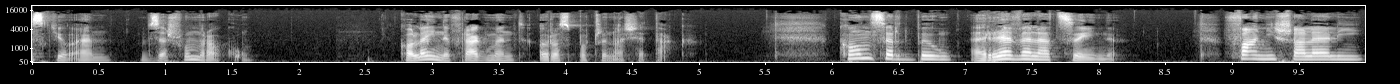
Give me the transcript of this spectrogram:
SQN w zeszłym roku. Kolejny fragment rozpoczyna się tak. Koncert był rewelacyjny. Fani szaleli,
